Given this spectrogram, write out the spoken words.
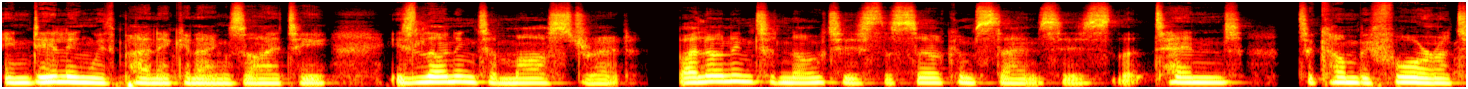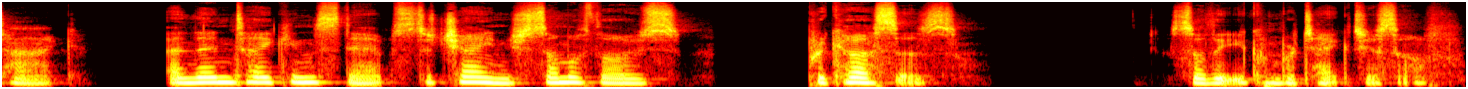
in dealing with panic and anxiety is learning to master it by learning to notice the circumstances that tend to come before an attack and then taking steps to change some of those precursors so that you can protect yourself.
